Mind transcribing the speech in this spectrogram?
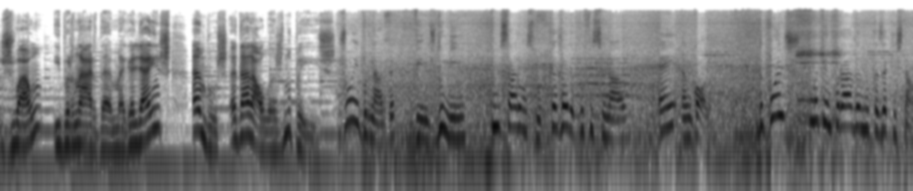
João e Bernarda Magalhães, ambos a dar aulas no país. João e Bernarda, vindos do Minho, começaram a sua carreira profissional em Angola. Depois, uma temporada no Cazaquistão.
